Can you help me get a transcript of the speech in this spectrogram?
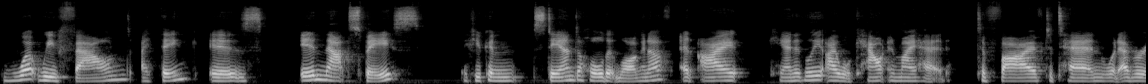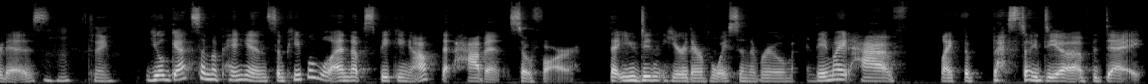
What we've found, I think, is in that space, if you can stand to hold it long enough, and I candidly, I will count in my head to five to 10, whatever it is. Mm-hmm. Same. You'll get some opinions. Some people will end up speaking up that haven't so far, that you didn't hear their voice in the room. And they might have like the best idea of the day.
